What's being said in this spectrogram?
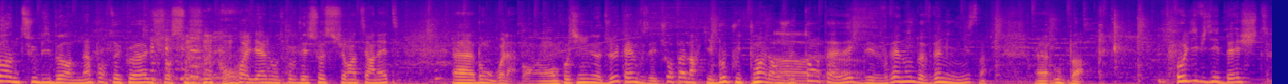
Born to be born, n'importe quoi, une chanson incroyable, on trouve des choses sur internet. Euh, bon voilà, bon, on continue notre jeu quand même, vous avez toujours pas marqué beaucoup de points, alors Oh je tente avec des vrais noms de vrais ministres, euh, ou pas. Olivier Becht,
